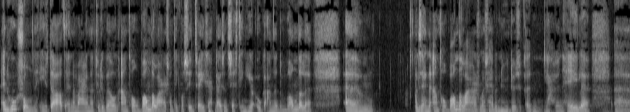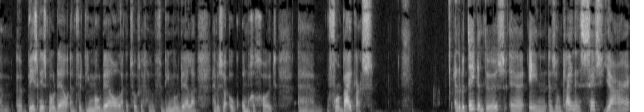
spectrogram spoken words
En hoe zonde is dat? En er waren natuurlijk wel een aantal wandelaars, want ik was in 2016 hier ook aan het wandelen. Um, er zijn een aantal wandelaars, maar ze hebben nu dus een, ja, hun hele um, businessmodel en verdienmodel, laat ik het zo zeggen, hun verdienmodellen hebben ze ook omgegooid um, voor bikers. En dat betekent dus, uh, in zo'n kleine zes jaar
